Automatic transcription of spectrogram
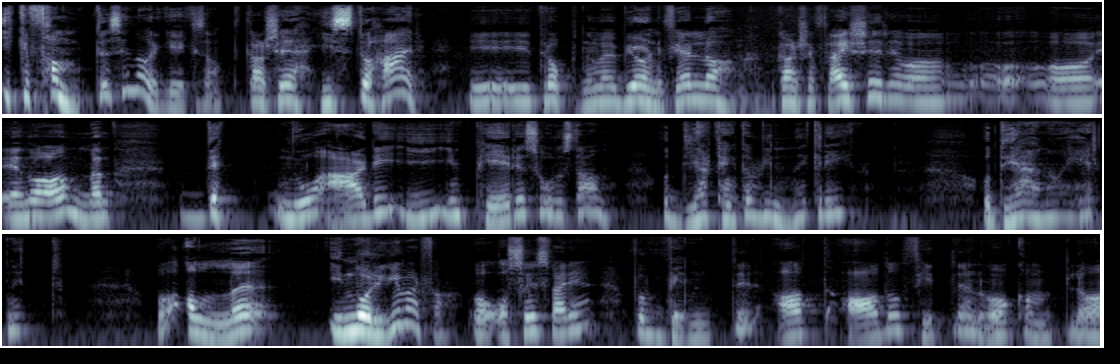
ikke fantes i Norge. ikke sant? Kanskje hist og her i, i troppene ved Bjørnefjell og kanskje Fleischer og, og, og en og annen. Men det, nå er de i imperiets hovedstad, og de har tenkt å vinne krigen. Og det er jo noe helt nytt. Og alle, i Norge i hvert fall, og også i Sverige, forventer at Adolf Hitler nå kommer til å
